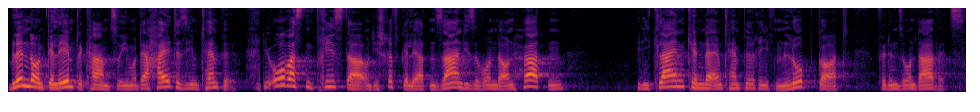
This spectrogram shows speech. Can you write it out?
Blinde und Gelähmte kamen zu ihm und er heilte sie im Tempel. Die obersten Priester und die Schriftgelehrten sahen diese Wunder und hörten, wie die kleinen Kinder im Tempel riefen, Lob Gott für den Sohn Davids.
